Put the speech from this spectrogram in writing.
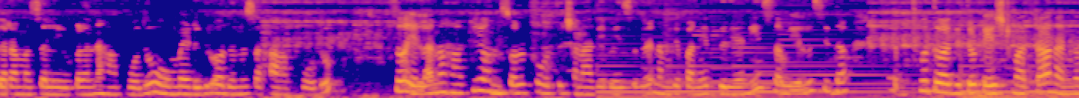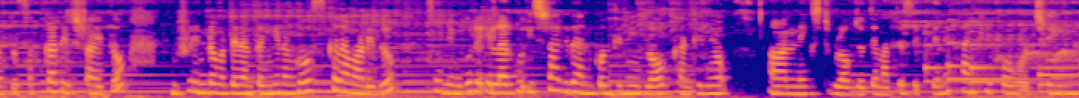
ಗರಂ ಮಸಾಲೆ ಇವುಗಳನ್ನು ಹಾಕ್ಬೋದು. ಹೋಮ್ ಮೇಡ್ ಇದ್ದರೂ ಅದನ್ನು ಸಹ ಹಾಕ್ಬೋದು. ಸೊ ಎಲ್ಲಾನು ಹಾಕಿ ಒಂದು ಸ್ವಲ್ಪ ಹೊತ್ತು ಚೆನ್ನಾಗಿ ಬೇಯಿಸಿದ್ರೆ ನಮಗೆ ಪನ್ನೀರ್ ಬಿರಿಯಾನಿ ಸವಿಯಲು ಸಿದ್ಧ. ಅದ್ಭುತವಾಗಿತ್ತು, ಟೇಸ್ಟ್ ಮಾತ್ರ. ನನಗಂತೂ ಸಖತ್ ಇಷ್ಟ ಆಯಿತು. ನನ್ನ ಫ್ರೆಂಡು ಮತ್ತು ನನ್ನ ತಂಗಿ ನನಗೋಸ್ಕರ ಮಾಡಿದರು. ಸೊ ನಿಮಗೂ ಎಲ್ಲರಿಗೂ ಇಷ್ಟ ಆಗಿದೆ ಅಂದ್ಕೊತೀನಿ ಬ್ಲಾಗ್ ಕಂಟಿನ್ಯೂ ನೆಕ್ಸ್ಟ್ ಬ್ಲಾಗ್ ಜೊತೆ ಮತ್ತೆ ಸಿಗ್ತೇನೆ. Thank you for watching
